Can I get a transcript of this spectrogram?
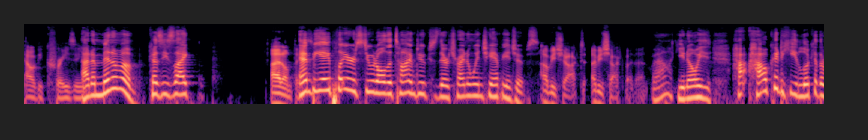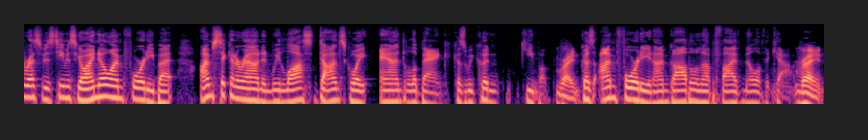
That would be crazy. at a minimum, because he's like I don't think so. NBA players do it all the time, dude, because they're trying to win championships. I'll be shocked. I'd be shocked by that. Well, you know, he how how could he look at the rest of his team and go, I know I'm 40, but I'm sticking around, and we lost Donskoy and Labanc because we couldn't keep them. Right. Because I'm 40 and I'm gobbling up five mil of the cap. Right.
